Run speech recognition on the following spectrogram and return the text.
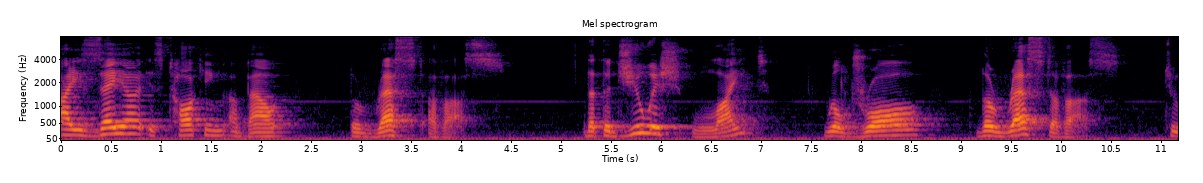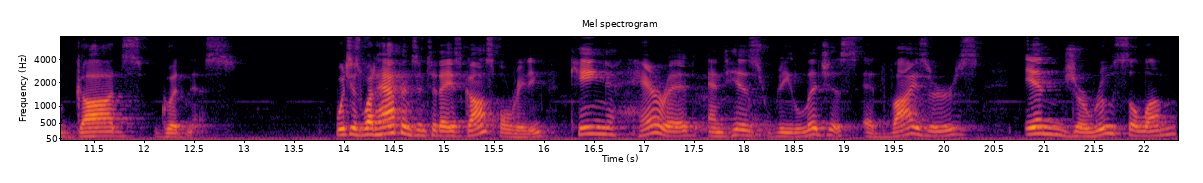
Isaiah is talking about the rest of us, that the Jewish light will draw the rest of us to God's goodness, which is what happens in today's gospel reading. King Herod and his religious advisors in Jerusalem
